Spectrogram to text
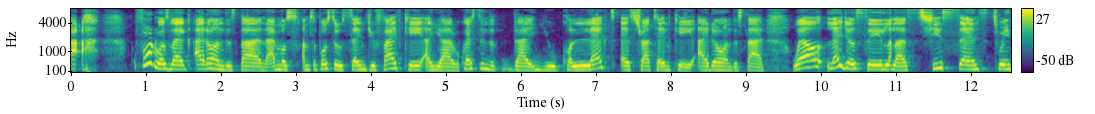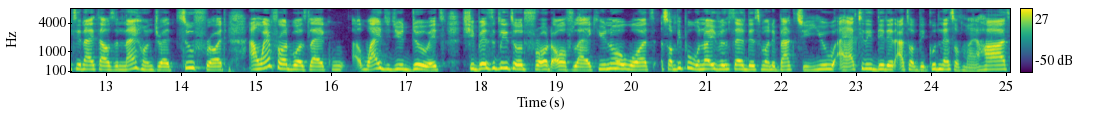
I, Frodd was like, I don't understand. I must I'm supposed to send you 5k and you are requesting that, that you collect extra 10k. I don't understand. Well, let's just say last she sent 29,900 to Frodd and when Frodd was like, why did you do it? She basically told Frodd off like, you know what? Some people will not even send this money back to you. I actually did it out of the goodness of my heart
